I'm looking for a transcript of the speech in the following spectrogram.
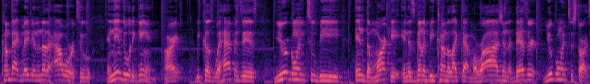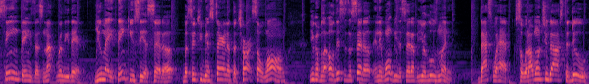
Come back maybe in another hour or two and then do it again. All right. Because what happens is you're going to be in the market and it's going to be kind of like that mirage in the desert. You're going to start seeing things that's not really there. You may think you see a setup, but since you've been staring at the chart so long, you're going to be like, oh, this is a setup and it won't be the setup and you'll lose money. That's what happens. So what I want you guys to do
